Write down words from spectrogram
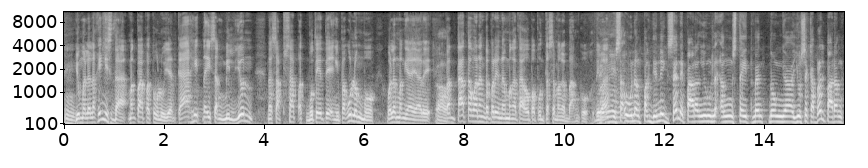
yung malalaking isda, magpapatuloy yan. Kahit na isang milyon na sapsap at butete ang ipakulong mo, walang mangyayari. Oo. Pagtatawanan ka pa rin ng mga tao papunta sa mga bangko. Di ba? Eh, sa unang pagdinig, Sen, eh, parang yung ang statement nung uh, Yusek Cabral, parang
